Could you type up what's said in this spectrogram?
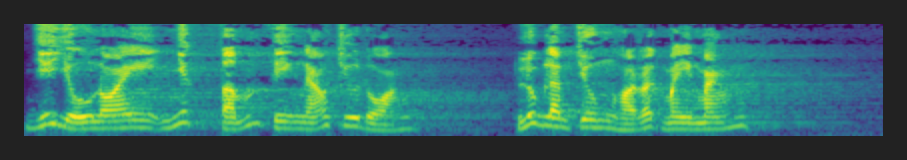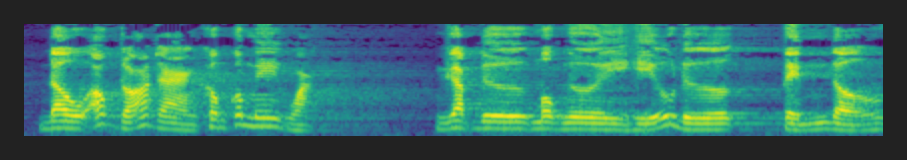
Ví dụ nói nhất phẩm phiền não chưa đoạn. Lúc lâm chung họ rất may mắn. Đầu óc rõ ràng không có mê hoặc. Gặp được một người hiểu được tịnh độ.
